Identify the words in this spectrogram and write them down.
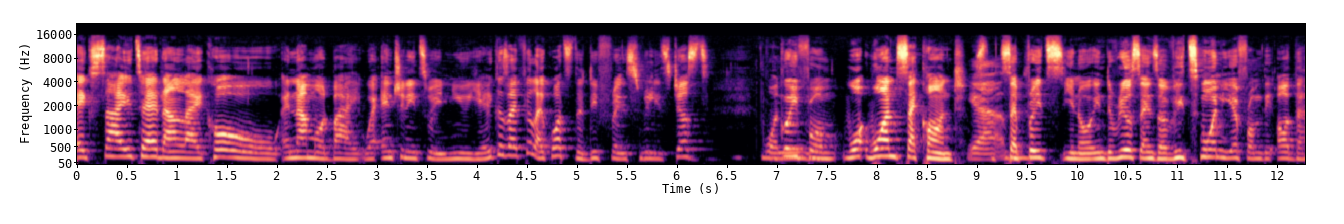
excited and like oh enamored by we're entering into a new year because I feel like what's the difference really? It's just one going from one, one second yeah. separates, you know, in the real sense of it, one year from the other,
